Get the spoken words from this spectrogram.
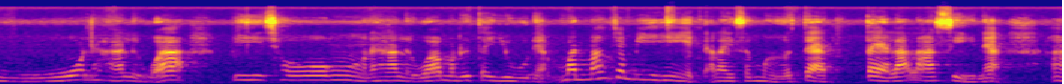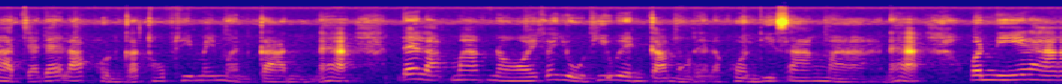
หูนะคะหรือว่าปีชงนะคะหรือว่ามฤตยูเนี่ยมันมักจะมีเหตุอะไรเสมอ แต่แต่ละราศีเนี่ยอาจจะได้รับผลกระทบที่ไม่เหมือนกันนะคะได้รับมากน้อยก็อยู่ที่เวรกรรมของแต่ละคนที่สร้างมานะคะวันนี้นะคะ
